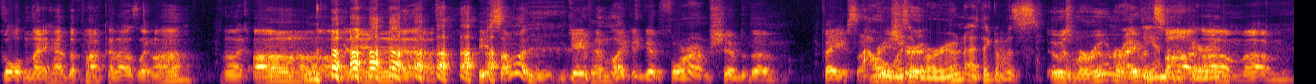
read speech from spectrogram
Golden Knight had the puck, and I was like, huh? And they're like, oh, yeah. he, someone gave him like a good forearm shiv to the face. I'm oh, was sure it maroon? I think it was. it was Maroon, or I even end of the saw, um, um,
